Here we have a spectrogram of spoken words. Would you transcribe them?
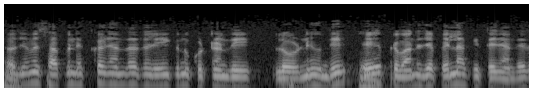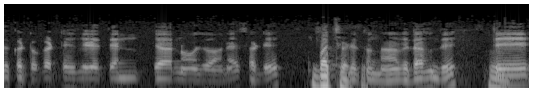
ਤਾਂ ਜਿਵੇਂ ਸੱਪ ਨਿਕਲ ਜਾਂਦਾ ਤੇ ਲੀਕ ਨੂੰ ਕੁੱਟਣ ਦੀ ਲੋੜ ਨਹੀਂ ਹੁੰਦੀ ਇਹ ਪ੍ਰਬੰਧ ਜੇ ਪਹਿਲਾਂ ਕੀਤੇ ਜਾਂਦੇ ਤਾਂ ਘੱਟੋ ਘੱਟ ਜਿਹੜੇ ਤਿੰਨ ਚਾਰ ਨੌਜਵਾਨ ਹੈ ਸਾਡੇ ਬਚ ਤੋਂ ਨਾ ਵਿਦਾ ਹੁੰਦੇ। ਤੇ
